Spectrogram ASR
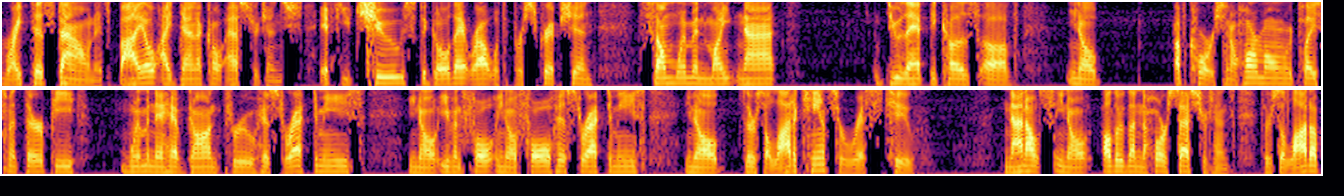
Write this down. It's bioidentical estrogens. If you choose to go that route with a prescription, some women might not do that because of, you know, of course, you know, hormone replacement therapy, women that have gone through hysterectomies, you know, even full, you know, full hysterectomies, you know, there's a lot of cancer risks too. Not else, you know, other than the horse estrogens, there's a lot of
